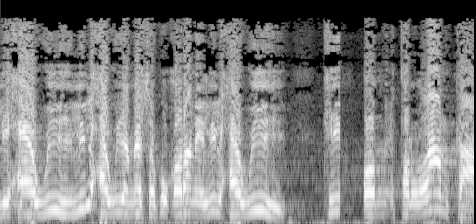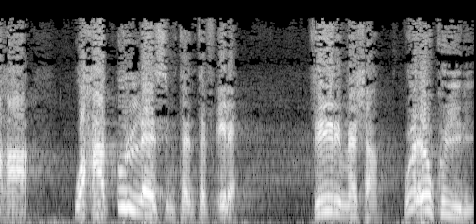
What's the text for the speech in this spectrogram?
lixaawihi lilxaawiya meesha ku qorane lilxaawihi kii oo muctalulaamka ahaa waxaad u laasimtaan tafcila fiiri meeshaan. Wuxuu ku yidhi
